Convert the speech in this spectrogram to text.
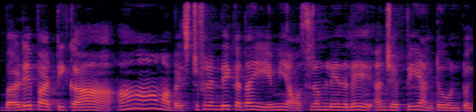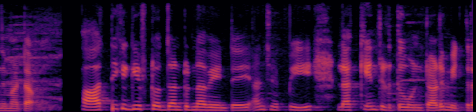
బర్త్డే పార్టీకా? మా బెస్ట్ ఫ్రెండే కదా ఏమీ అవసరం లేదులే అని చెప్పి అంటూ ఉంటుంది పార్టీకి గిఫ్ట్ వద్దంటున్నావేంటే అని చెప్పి లక్కీని తిడుతూ ఉంటాడు మిత్ర.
